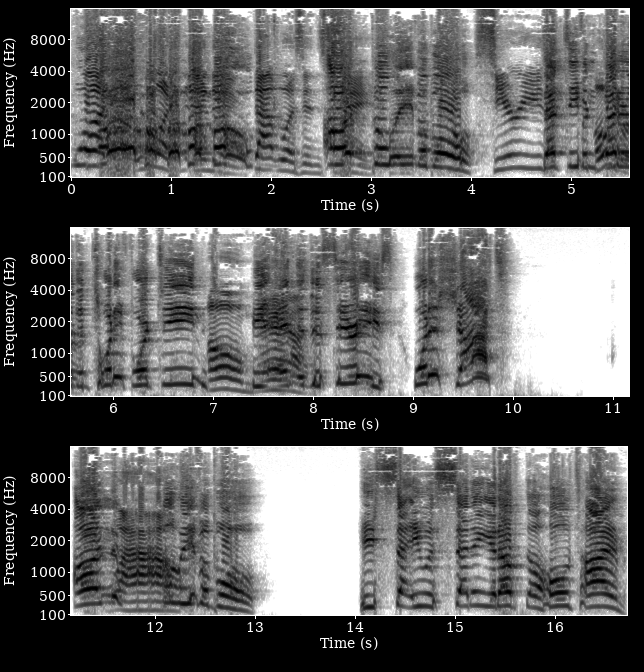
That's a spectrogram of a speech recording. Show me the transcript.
What? What an ending. Oh! That was insane. Unbelievable! Series. That's even over. better than 2014. Oh, He man. ended the series. What a shot! Unbelievable. He set, he was setting it up the whole time.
